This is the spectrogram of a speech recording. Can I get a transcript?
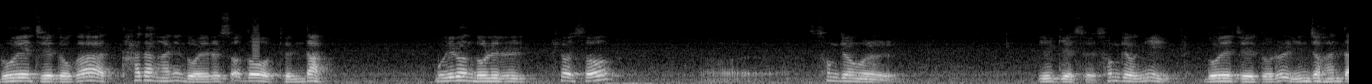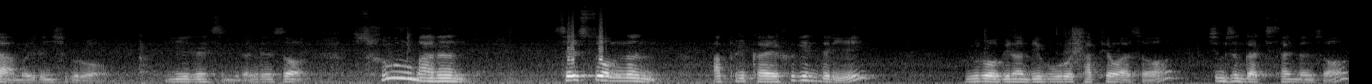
노예 제도가 타당하니 노예를 써도 된다. 뭐 이런 논리를 펴서 어, 성경을 얘기했어요. 성경이 노예 제도를 인정한다. 뭐 이런 식으로 이해를 했습니다. 그래서 수많은 셀 수 없는 아프리카의 흑인들이 유럽이나 미국으로 잡혀와서 짐승같이 살면서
